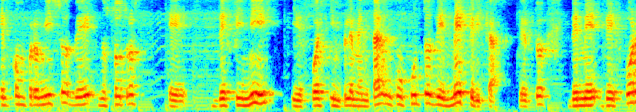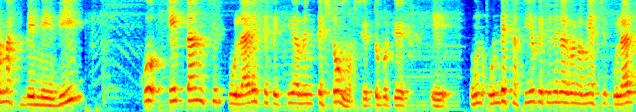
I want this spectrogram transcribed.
el compromiso de nosotros definir y después implementar un conjunto de métricas, ¿cierto? De formas de medir qué tan circulares efectivamente somos, ¿cierto? Porque eh, un, desafío que tiene la economía circular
